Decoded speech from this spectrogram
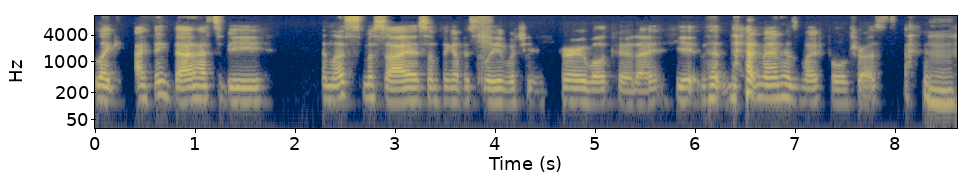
Like I think that has to be unless Masai has something up his sleeve, which he very well could. I he that, that man has my full trust. Mm.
